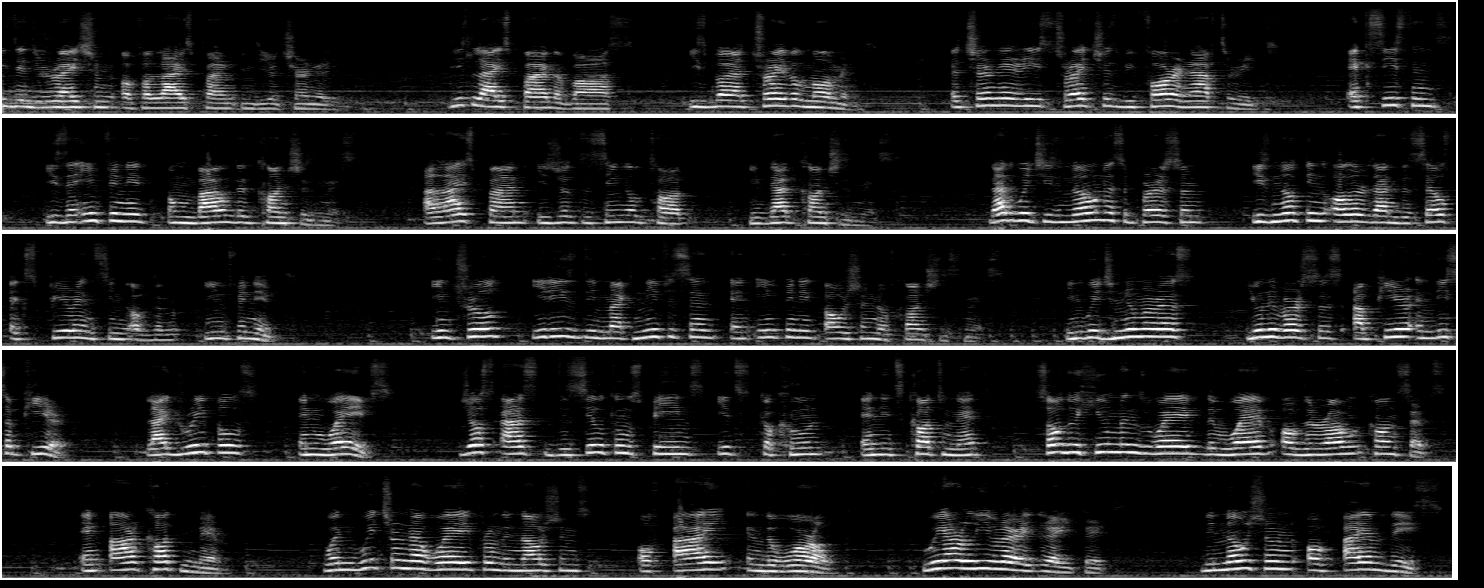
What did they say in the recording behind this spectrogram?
Is the duration of a lifespan in the eternity? This lifespan of us is but a trivial moment. Eternity stretches before and after it. Existence is the infinite, unbounded consciousness. A lifespan is just a single thought in that consciousness. That which is known as a person is nothing other than the self experiencing of the infinite. In truth, it is the magnificent and infinite ocean of consciousness, in which numerous universes appear and disappear, like ripples and waves, just as the silkworm spins its cocoon and its cotonet so do humans weave the web of their own concepts and are caught in them. When we turn away from the notions of I and the world, we are liberated. The notion of I am this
